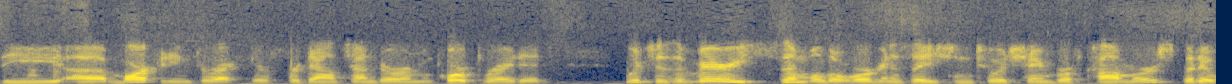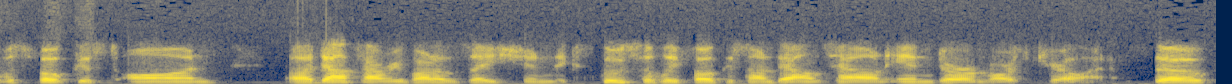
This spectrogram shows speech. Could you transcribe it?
the uh, marketing director for Downtown Durham Incorporated, which is a very similar organization to a chamber of commerce, but it was focused on uh, downtown revitalization exclusively focused on downtown in Durham, North Carolina. So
